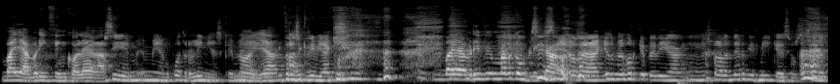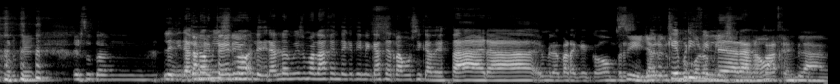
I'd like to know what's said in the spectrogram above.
Vaya briefing, colega. Sí, en, en cuatro líneas que No, me ya. transcribí aquí. Vaya briefing más Sí, complicado. sí, o sea, que es mejor que te digan, "Mm, es para vender 10.000 quesos, ¿sabes? Porque esto tan. Le dirán, tan lo mismo, le dirán lo mismo a la gente que tiene que hacer la música de Zara, para que compre. Sí, yo creo que ¿Qué briefing le mismo, darán a ¿no? la gente? En plan,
